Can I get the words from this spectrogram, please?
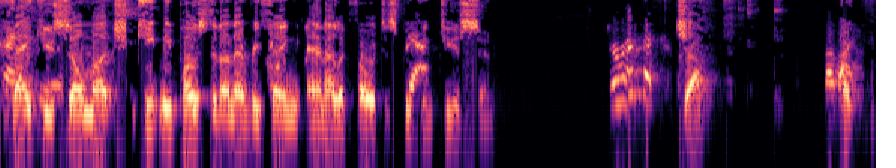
Thank, Thank you so much. Keep me posted on everything, and I look forward to speaking Yeah. to you soon. Terrific. Ciao. Bye bye.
